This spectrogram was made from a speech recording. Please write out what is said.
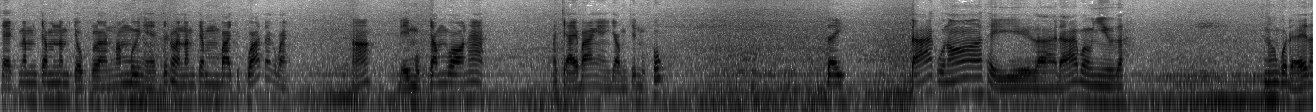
sạc 550 là 50 Hz chắc là 530W đó các bạn. Đó điện 100V ha. Nó chạy 3.000 vòng trên một phút. Đây đá của nó thì là đá bao nhiêu ta? Nó không có để ta.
